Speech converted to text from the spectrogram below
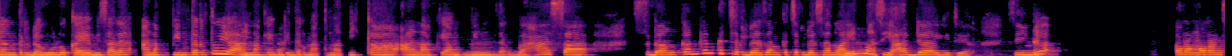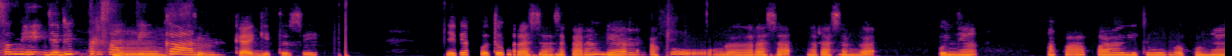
yang terdahulu kayak misalnya anak pinter tuh ya anak yang pinter matematika, anak yang mm-mm. pinter bahasa. Sedangkan kan kecerdasan-kecerdasan lain iya masih ada gitu ya. Sehingga orang-orang seni jadi tersampingkan. Tuh, kayak gitu sih jadi aku tuh ngerasa sekarang ya Mm-mm. aku nggak ngerasa ngerasa nggak punya apa-apa gitu nggak punya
